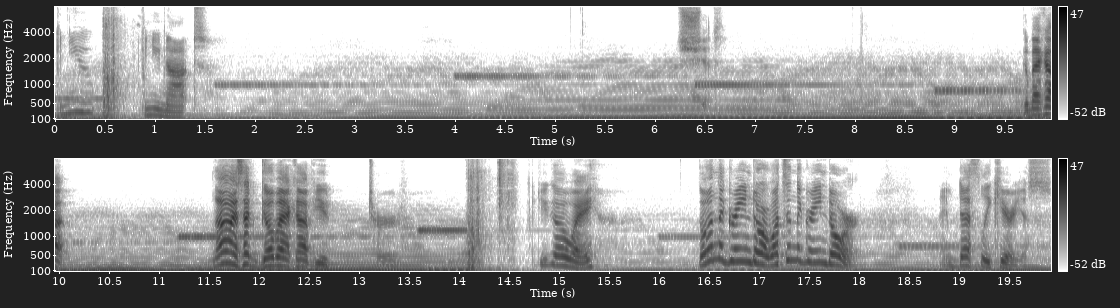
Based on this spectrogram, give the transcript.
Can you... Can you not? Shit. Go back up. No, I said go back up, you turd. Could you go away? Go in the green door. What's in the green door? I'm deathly curious.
